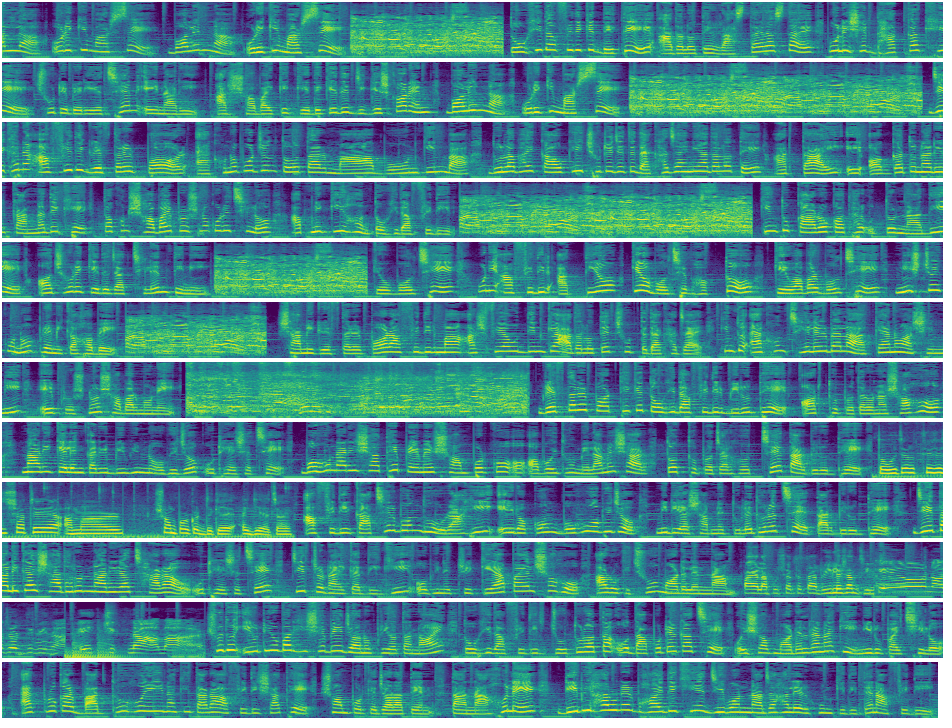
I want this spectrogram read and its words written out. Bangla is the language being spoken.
আল্লাহ, ওরে কি মারছে? বলেন না, ওরে কি মারছে? তৌহিদ আফ্রিদিকে দেখতে আদালতের রাস্তায় রাস্তায় পুলিশের ধাক্কা খেয়ে ছুটে বেরিয়েছেন এই নারী। আর সবাইকে কেঁদে কেঁদে জিজ্ঞেস করেন, বলেন না, ওরে কি মারছে? যেখানে আফ্রিদি গ্রেফতারের পর এখনও পর্যন্ত তার মা বোন কিংবা দুলাভাই কাউকেই ছুটে যেতে দেখা যায়নি আদালতে। আর তাই এই অজ্ঞাত নারীর কান্না দেখে তখন সবাই প্রশ্ন করেছিল আপনি কি হন তৌহিদ আফ্রিদির? কিন্তু কারও কথার উত্তর না দিয়ে অঝরে কেঁদে যাচ্ছিলেন তিনি। কেউ বলছে উনি আফ্রিদির আত্মীয়, কেউ বলছে ভক্ত, কেউ আবার বলছে নিশ্চয় কোনো প্রেমিকা হবে। স্বামী গ্রেফতারের পর আফ্রিদির মা আশফিয়া উদ্দিনকে আদালতে ছুটতে দেখা যায়। কিন্তু এখন ছেলের বেলা কেন আসেননি, এই প্রশ্ন সবার মনে। গ্রেফতারের পর থেকে তৌহিদ আফ্রিদির বিরুদ্ধে অর্থ প্রতারণা সহ নারী কেলেঙ্কারির বিভিন্ন অভিযোগ উঠে এসেছে। বহু নারীর সাথে প্রেমের সম্পর্ক ও অবৈধ মেলামেশার তথ্য প্রচার হচ্ছে তার বিরুদ্ধে। তৌহিদ আফ্রিদের সাথে আমার সম্পর্কের দিকে এগিয়ে যায়। আফ্রিদির কাছের বন্ধু রাহি এই রকম বহু অভিযোগ মিডিয়ার সামনে তুলে ধরেছে তার বিরুদ্ধে। যে তালিকায় সাধারণ নারীরা ছাড়াও উঠে এসেছে চিত্রনায়িকা দিঘি অভিনেত্রী কেয়া পায়েল সহ আরও কিছু মডেলের নাম। পায়েল আপুর সাথে তার রিলেশন ছিল। কেউ নজর দিবি না এই চিকনা আমার। শুধু ইউটিউবার হিসেবে জনপ্রিয়তা নয় তৌহিদ আফ্রিদির চতুরতা ও দাপটের কাছে ওইসব মডেলরা নাকি নিরুপায় ছিল। এক প্রকার বাধ্য হয়েই নাকি তারা আফ্রিদির সাথে সম্পর্কে জড়াতেন। তা না হলে ডিবি হারুনের ভয় দেখিয়ে জীবন নাজাহালের হুমকি দিতেন আফ্রিদি।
